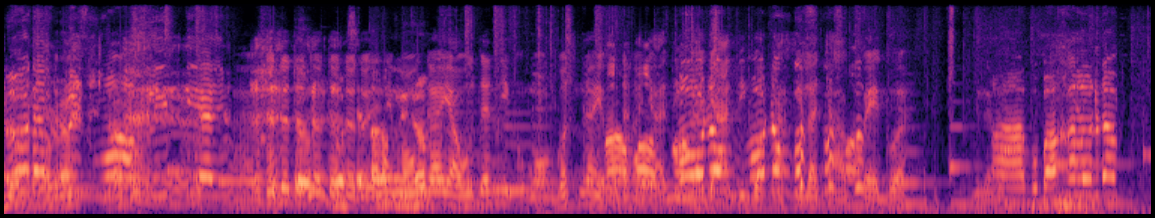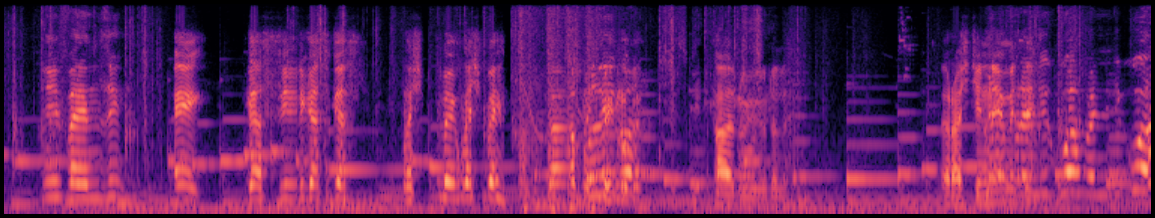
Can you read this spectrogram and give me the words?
Lu udah beli semua ability anjing. Nah, tuh, tuh, tuh, tuh, ini mau nggak ya udah nih mau ghost nggak ya udah nggak jadi nggak jadi lah ghost, ghost, capek gua Dengerin. Ah, gua bakar lu udah. Nih frenzy. Eh, gas, sini gas, gas. Flashbang, flashbang. Gak beli Flashbang, gua. flashbang. Aduh, ya udahlah. Russian Eh, name itu. frenzy gua, frenzy gua.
